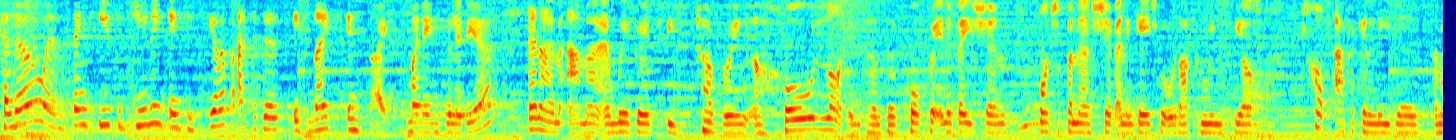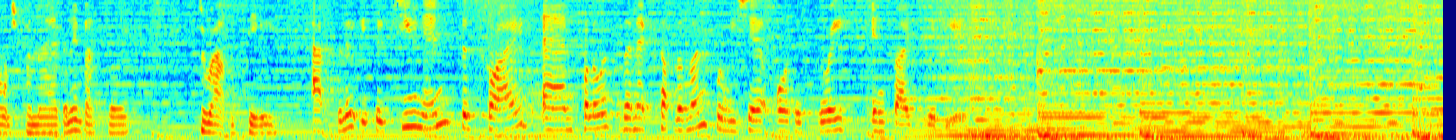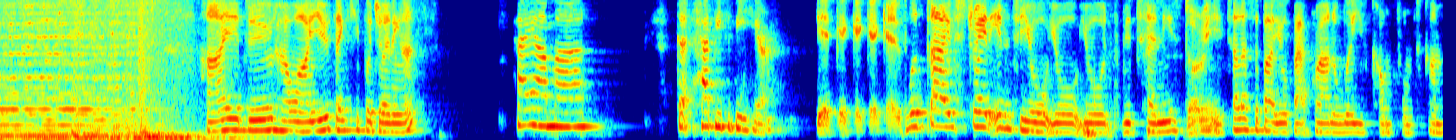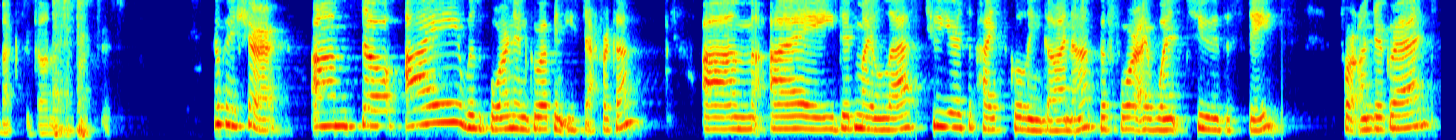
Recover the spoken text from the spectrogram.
Hello, and thank you for tuning into Scale Up Africa's Ignite Insights. My name is Olivia. And I'm Amma, and we're going to be covering a whole lot in terms of corporate innovation, entrepreneurship, and engagement with our community of top African leaders and entrepreneurs and investors throughout the series. Absolutely. So tune in, subscribe, and follow us for the next couple of months when we share all these great insights with you. Hi, Adu. How are you? Thank you for joining us. Hi, Amma. Good. Happy to be here. Good, good, good, good, good. We'll dive straight into your your your returnee story. Tell us about your background and where you've come from to come back to Ghana to practice. Okay, sure. Um, so I was born and grew up in East Africa. Um, I did my last two years of high school in Ghana before I went to the States for undergrad.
